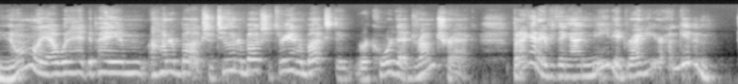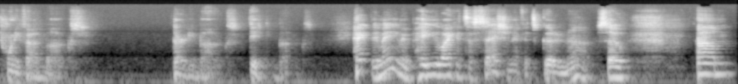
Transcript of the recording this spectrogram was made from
Normally I would have had to pay him 100 bucks or 200 bucks or 300 bucks to record that drum track. But I got everything I needed right here. I'll give him 25 bucks, 30 bucks, 50 bucks. Heck, they may even pay you like it's a session if it's good enough. So, um,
